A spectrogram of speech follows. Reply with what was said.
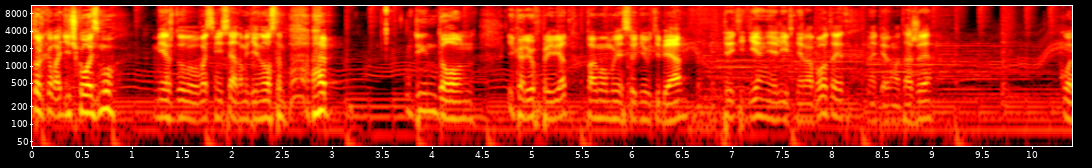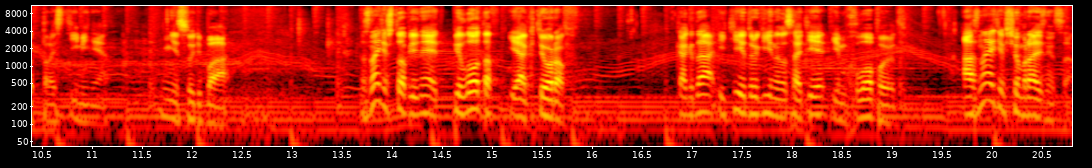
только водичку возьму. Между 80 и 90 Дин-дон. Игорюх, привет. По-моему, я сегодня у тебя. Третий день, лифт не работает на первом этаже. Кот, прости меня не судьба. Знаете, что объединяет пилотов и актеров? Когда и те, и другие на высоте, им хлопают. А знаете, в чем разница?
